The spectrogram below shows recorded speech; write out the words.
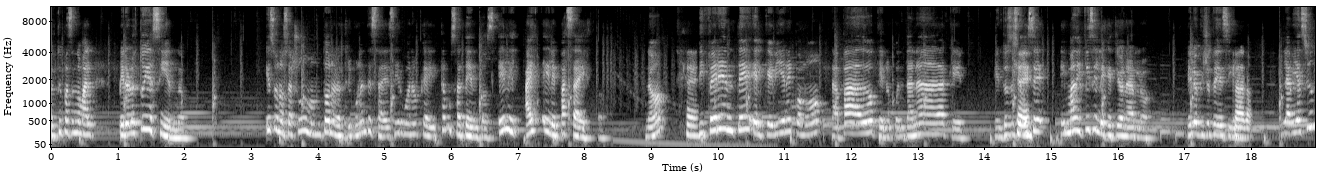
estoy, pasando mal, pero lo estoy haciendo. Eso nos ayuda un montón a los tripulantes a decir, bueno, ok, estamos atentos. Él, a este le pasa esto, ¿no? Diferente el que viene como tapado, que no cuenta nada, que entonces ese es más difícil de gestionarlo. Es lo que yo te decía. Claro. La aviación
